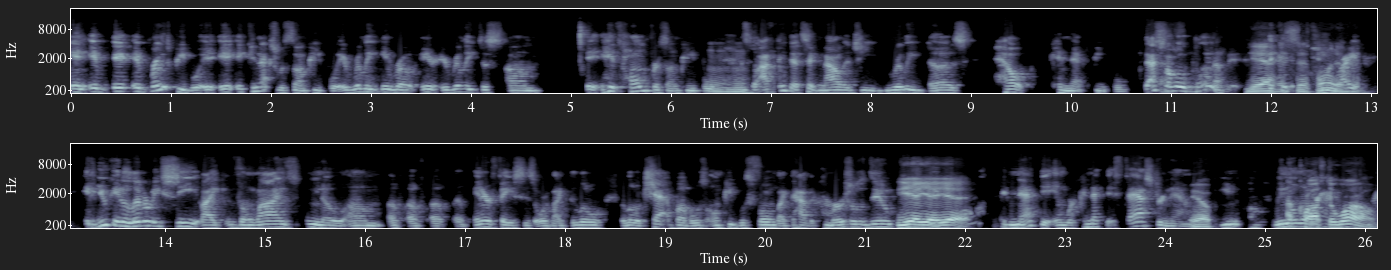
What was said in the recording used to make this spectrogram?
And it, it, it brings people it, it, connects with some people. It really mm-hmm. it, it really just um it hits home for some people mm-hmm. so i think that technology really does help connect people that's the whole point of it yeah it's the point right? of it if you can literally see like the lines, you know, um, of, of, of, of, interfaces or like the little the little chat bubbles on people's phones, like how the commercials do. Yeah, yeah, yeah. Connected, and we're connected faster now. Yep. You know, we no across the world.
